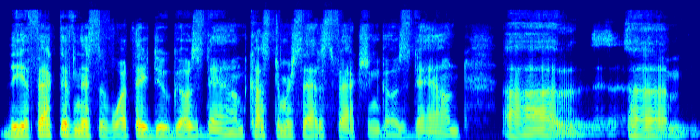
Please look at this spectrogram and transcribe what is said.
the effectiveness of what they do goes down, customer satisfaction goes down, uh, um,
